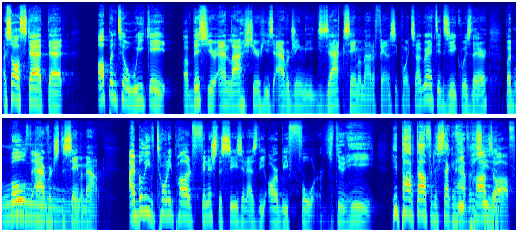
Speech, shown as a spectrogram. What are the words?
I saw a stat that up until week eight of this year and last year, he's averaging the exact same amount of fantasy points. Now, granted, Zeke was there, but both averaged the same amount. I believe Tony Pollard finished the season as the RB4 Dude, he he popped off in the second half he of the popped off.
